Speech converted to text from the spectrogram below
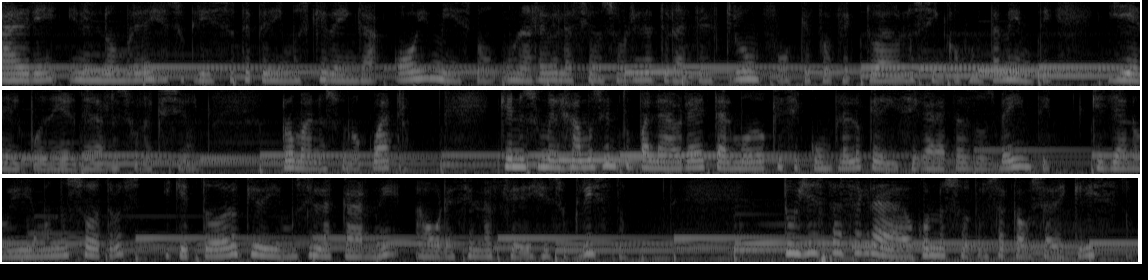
Padre, en el nombre de Jesucristo te pedimos que venga hoy mismo una revelación sobrenatural del triunfo que fue efectuado los cinco juntamente y en el poder de la resurrección. Romanos 1.4. Que nos sumerjamos en tu palabra de tal modo que se cumpla lo que dice Gálatas 2.20, que ya no vivimos nosotros y que todo lo que vivimos en la carne ahora es en la fe de Jesucristo. Tú ya estás agradado con nosotros a causa de Cristo.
